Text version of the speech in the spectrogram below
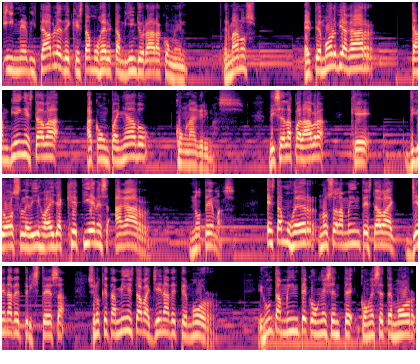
inevitable de que esta mujer también llorara con él. Hermanos, el temor de Agar también estaba acompañado con lágrimas. Dice la palabra que Dios le dijo a ella, ¿qué tienes, Agar? No temas. Esta mujer no solamente estaba llena de tristeza, sino que también estaba llena de temor. Y juntamente con ese, con ese temor,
